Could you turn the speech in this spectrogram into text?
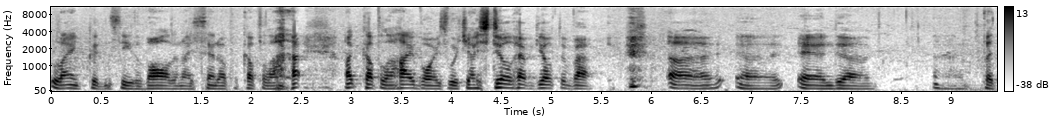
Lang couldn't see the ball, and I sent up a couple of high, a couple of high boys, which I still have guilt about. Uh, uh, and uh, Uh, but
